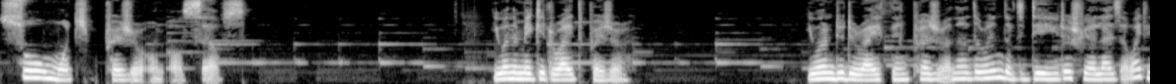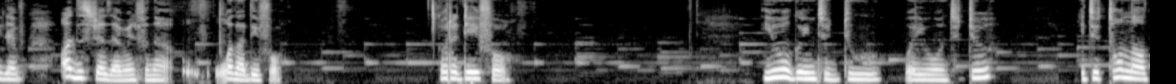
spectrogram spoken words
so much pressure on ourselves. You want to make it right, pressure. You want to do the right thing, pressure. And at the end of the day, you just realize that why did I have all the stress I went for now? What are they for? What are they for? You are going to do what you want to do it will turn out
